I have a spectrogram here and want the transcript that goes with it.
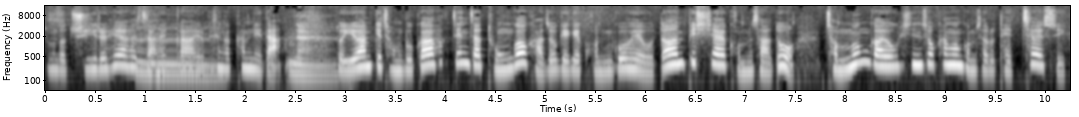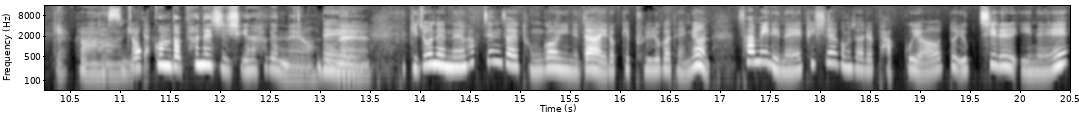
좀 더 주의를 해야 하지 않을까 음. 이렇게 생각합니다. 네. 또 이와 함께 정부가 확진자 동거 가족에게 권고해오던 PCR 검사도 전문가용 신속 항원 검사로 대체할 수 있게 그렇게 아, 됐습니다. 조금 더 편해지시긴 하겠네요. 네. 네. 기존에는 확진자의 동거인이다 이렇게 분류가 되면 3일 이내에 PCR 검사를 받고요. 또 6, 7일 이내에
